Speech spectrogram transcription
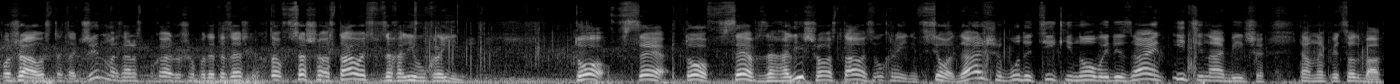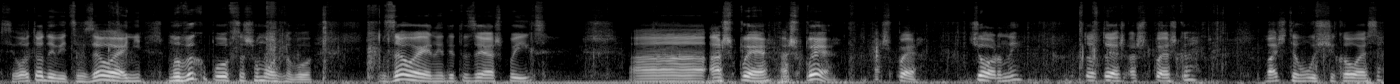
Пожалуйста, та джин. Я зараз покажу, що по ДТЗшках. То все, що осталось взагалі в Україні. То все, то все взагалі, що осталось в Україні. Все, далі буде тільки новий дизайн і ціна більше, там на 500 баксів. Ото дивіться, зелені. Ми викупили все, що можна було. Зелений DTZ HPX, а, HP, HP, HP, чорний, то теж HPшка. Бачите, вущі колеса.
